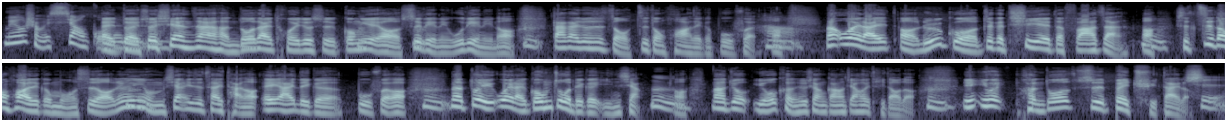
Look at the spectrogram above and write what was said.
没有什么效果。哎，对，所以现在很多在推就是工业哦，四点零、五点零哦，大概就是走自动化的一个部分哦。那未来哦，如果这个企业的发展哦是自动化的一个模式哦，因为我们现在一直在谈哦 AI 的一个部分哦，嗯，那对于未来工作的一个影响，嗯。哦，那就有可能就像刚刚佳慧提到的，嗯，因因为很多是被取代了，是。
